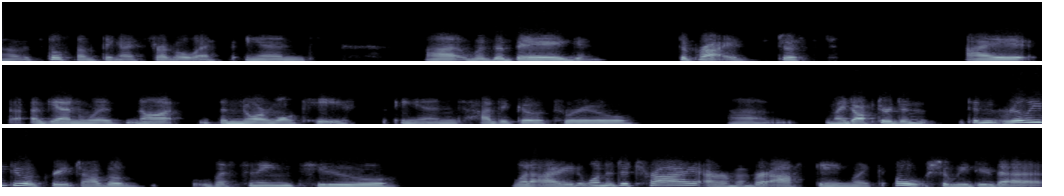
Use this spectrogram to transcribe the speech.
Uh, it's still something I struggle with, and uh, it was a big surprise. Just I again was not the normal case and had to go through. Um, my doctor didn't didn't really do a great job of listening to what I wanted to try. I remember asking like, "Oh, should we do the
